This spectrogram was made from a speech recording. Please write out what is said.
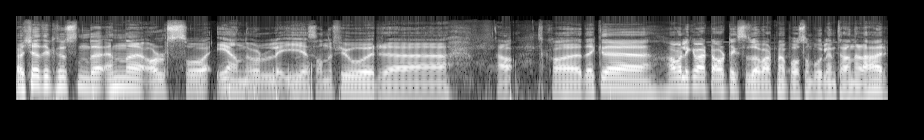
Ja, Kjetil Knutsen, det ender altså 1-0 i Sandefjord. Eh, ja, det, ikke, det, har vel ikke vært det artigste du har vært med på som Bodø-Glimt-trener, det her?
